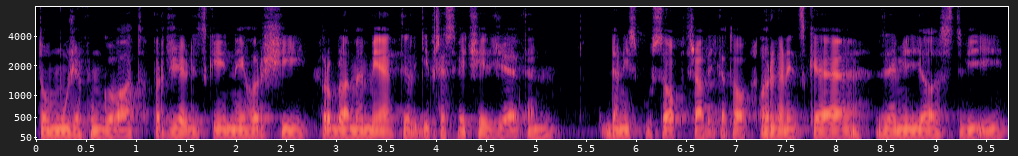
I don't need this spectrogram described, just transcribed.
to může fungovat, protože vždycky nejhorší problémem je ty lidi přesvědčit, že ten daný způsob, třeba teďka to organické zemědělství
